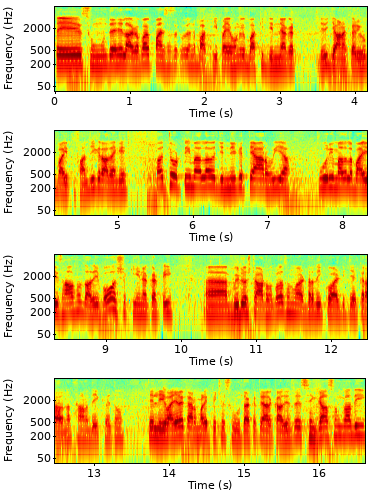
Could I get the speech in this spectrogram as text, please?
ਤੇ ਸੂਣ ਦੇ ਇਹ ਲਗਭਗ 5-7 ਦਿਨ ਬਾਕੀ ਪਏ ਹੋਣਗੇ, ਬਾਕੀ ਜਿੰਨਾ ਕੁ ਜਿਹੜੀ ਜਾਣਕਾਰੀ ਉਹ ਬਾਈ ਤੋਂ ਸਾਂਝੀ ਕਰਾ ਦਾਂਗੇ ਪਰ ਝੋਟੀ ਮਤਲਬ ਜਿੰਨੀ ਕਿ ਤਿਆਰ ਹੋਈ ਆ, ਪੂਰੀ ਮਤਲਬ ਬਾਈ ਸਾਹ ਸੰਦਾ ਦੀ ਬਹੁਤ ਸ਼ੌਕੀਨ ਆ ਕੱਟੀ। ਵੀਡੀਓ ਸਟਾਰਟ ਹੋਣ ਪਹਿਲਾਂ ਤੁਹਾਨੂੰ ਆਰਡਰ ਦੀ ਕੁਆਲਿਟੀ ਚੈੱਕ ਕਰਾ ਦਿੰਦਾ ਥਾਣ ਦੇਖੇ ਤੋਂ। ਤੇ ਲੇਵਾ ਜਿਹੜਾ ਕਰਮ ਵਾਲੇ ਪਿੱਛੇ ਸੂ ਤੱਕ ਤਿਆਰ ਕਰ ਦਿੰਦੇ ਤੇ ਸਿੰਗਾ ਸੁੰਗਾ ਦੀ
